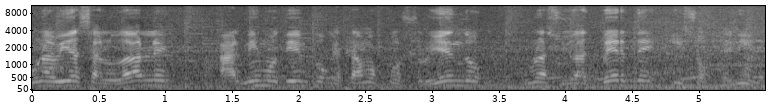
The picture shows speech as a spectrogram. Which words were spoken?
una vida saludable al mismo tiempo que estamos construyendo una ciudad verde y sostenible.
